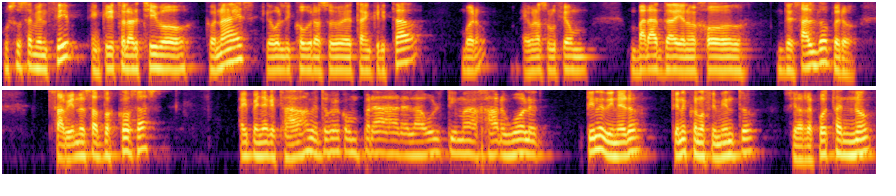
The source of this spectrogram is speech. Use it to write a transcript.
Uso 7-zip, encripto el archivo con AES, luego el disco duro su vez está encriptado. Bueno, es una solución barata y a lo mejor de saldo, pero sabiendo esas dos cosas, hay peña que está, ah, me tengo que comprar la última hard wallet. ¿Tienes dinero? ¿Tienes conocimiento? Si la respuesta es no,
